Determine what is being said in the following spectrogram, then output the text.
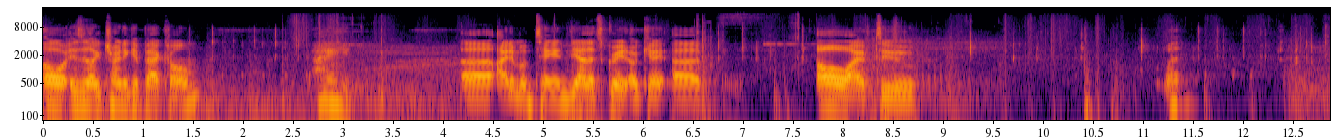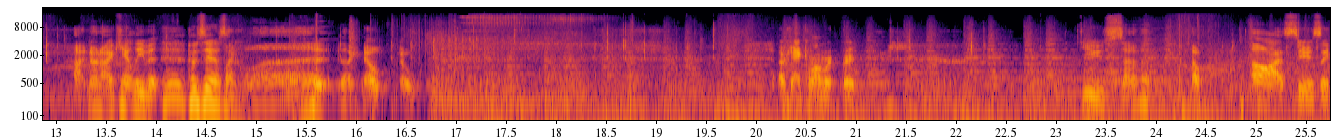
Oh, is it like trying to get back home? Why? Uh, item obtained. Yeah, that's great. Okay, uh. Oh, I have to. What? Uh, no, no, I can't leave it. Hosea's like, what? Like, nope, nope. Okay, come on, we're, we're... You son of a... Oh. Oh, seriously.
